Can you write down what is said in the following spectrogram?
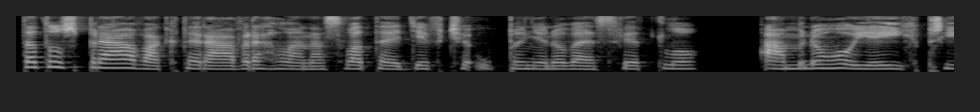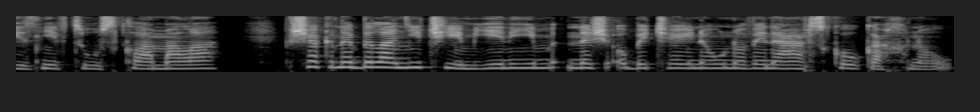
Tato zpráva, která vrhla na svaté děvče úplně nové světlo a mnoho jejich příznivců zklamala, však nebyla ničím jiným než obyčejnou novinářskou kachnou.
